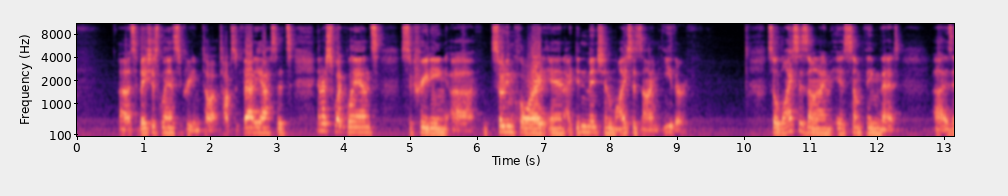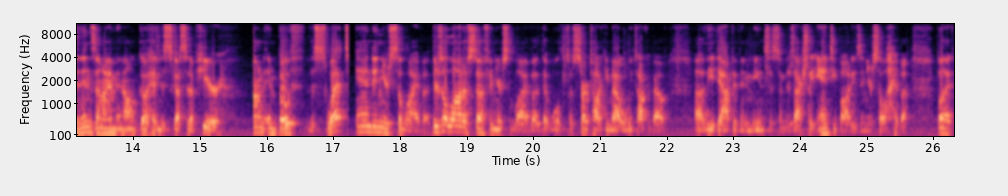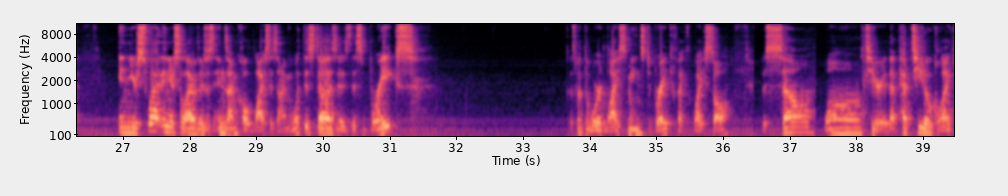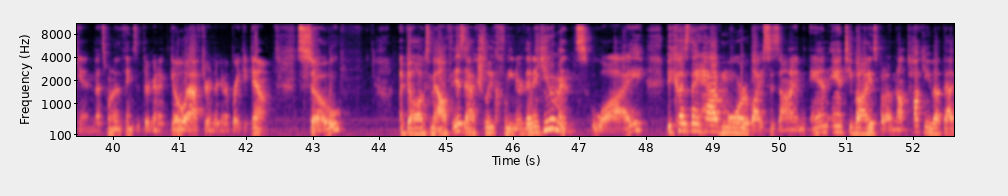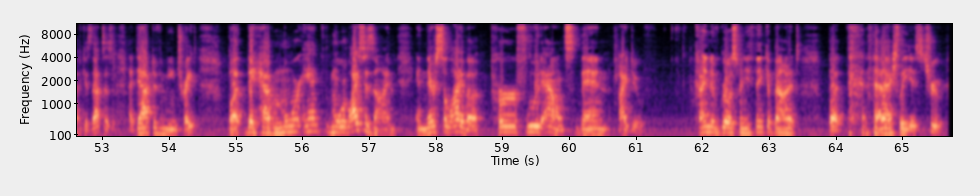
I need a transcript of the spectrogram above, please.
Uh, sebaceous glands secreting to toxic fatty acids, and our sweat glands secreting uh, sodium chloride, and I didn't mention lysozyme either. So lysozyme is something that uh, is an enzyme, and I'll go ahead and discuss it up here, found in both the sweat and in your saliva. There's a lot of stuff in your saliva that we'll start talking about when we talk about uh, the adaptive and immune system. There's actually antibodies in your saliva. But in your sweat and your saliva, there's this enzyme called lysozyme. And what this does is this breaks, that's what the word lyse means, to break, like Lysol the cell wall bacteria, that peptidoglycan. That's one of the things that they're going to go after and they're going to break it down. So, a dog's mouth is actually cleaner than a human's. Why? Because they have more lysozyme and antibodies, but I'm not talking about that because that's an adaptive immune trait. But they have more and more lysozyme in their saliva per fluid ounce than I do. Kind of gross when you think about it, but that actually is true.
